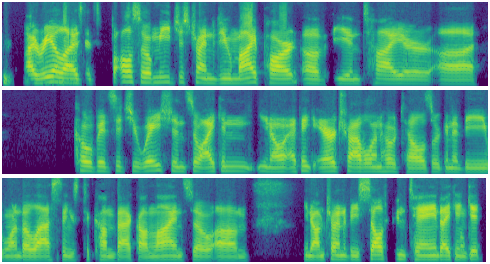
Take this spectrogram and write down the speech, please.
I realized it's also me just trying to do my part of the entire uh, COVID situation. So I can, you know, I think air travel and hotels are going to be one of the last things to come back online. So, um, you know, I'm trying to be self-contained. I can get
